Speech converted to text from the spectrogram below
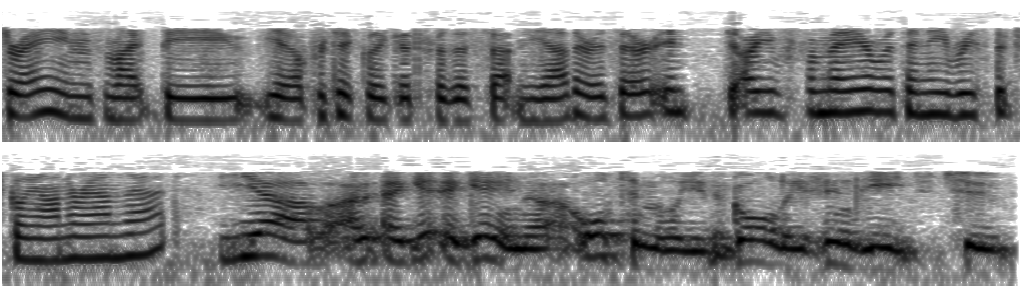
strains might be you know particularly good for this, that, and the other. Is there? In, are you familiar with any research going on around that? Yeah. Again, uh, ultimately, the goal is indeed to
